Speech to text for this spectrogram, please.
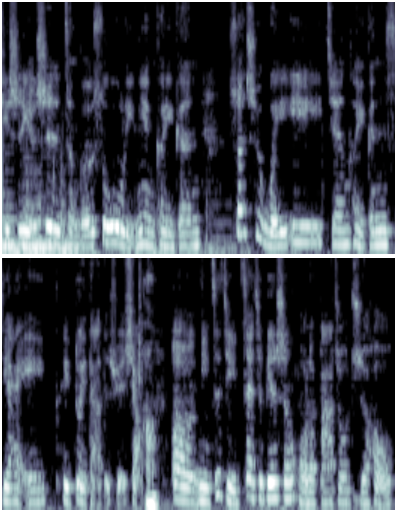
其实也是整个宿务里面可以跟算是唯一一间可以跟 CIA 可以对打的学校。嗯，呃，你自己在这边生活了八周之后，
